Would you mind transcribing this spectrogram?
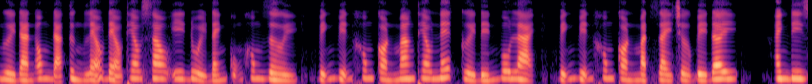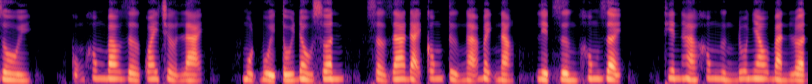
người đàn ông đã từng lẽo đẻo theo sau y đuổi đánh cũng không rời, vĩnh viễn không còn mang theo nét cười đến vô lại, vĩnh viễn không còn mặt dày trở về đây. Anh đi rồi, cũng không bao giờ quay trở lại. Một buổi tối đầu xuân, sở ra đại công tử ngã bệnh nặng, liệt giường không dậy. Thiên hà không ngừng đua nhau bàn luận,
